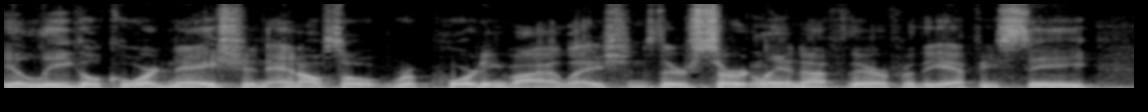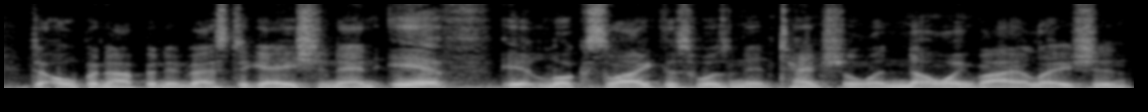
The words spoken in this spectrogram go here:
illegal coordination, and also reporting violations. There's certainly enough there for the FEC to open up an investigation. And if it looks like this was an intentional and knowing violation,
